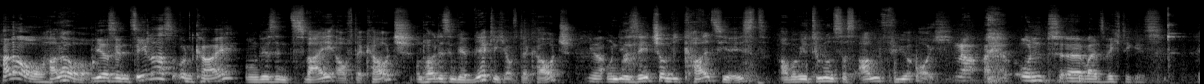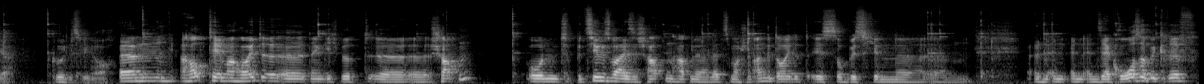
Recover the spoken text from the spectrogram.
Hallo. Hallo. Wir sind Silas und Kai. Und wir sind zwei auf der Couch. Und heute sind wir wirklich auf der Couch. Ja. Und ihr seht schon, wie kalt es hier ist. Aber wir tun uns das an für euch. Ja, und äh, weil es wichtig ist. Ja, gut. Deswegen auch. Ähm, Hauptthema heute, äh, denke ich, wird äh, Schatten. Und beziehungsweise Schatten hatten wir ja letztes Mal schon angedeutet, ist so ein bisschen äh, ähm, ein, ein, ein sehr großer Begriff.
